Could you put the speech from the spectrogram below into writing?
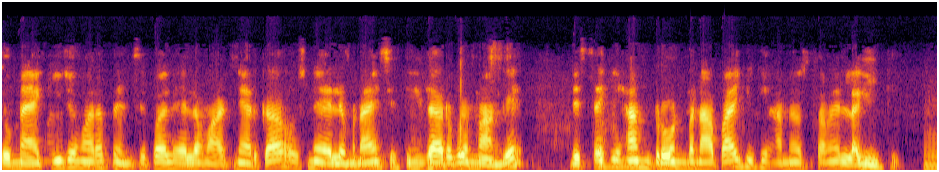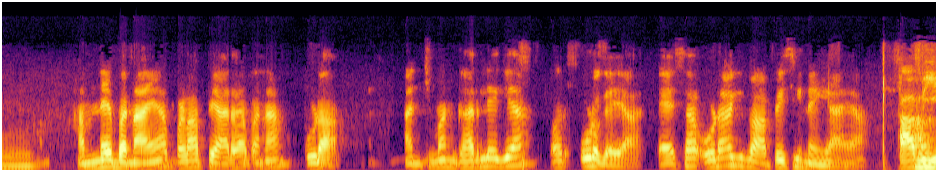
तो मैकी जो हमारा प्रिंसिपल है लमार्टनियर का उसने एलुमनाई से तीस हज़ार रुपए मांगे जिससे कि हम ड्रोन बना पाए क्योंकि हमें उस समय लगी थी। हम्म, हमने बनाया बड़ा प्यारा बना उड़ा। अंशुमन घर ले गया और उड़ गया। ऐसा उड़ा कि वापस ही नहीं आया। अब ये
